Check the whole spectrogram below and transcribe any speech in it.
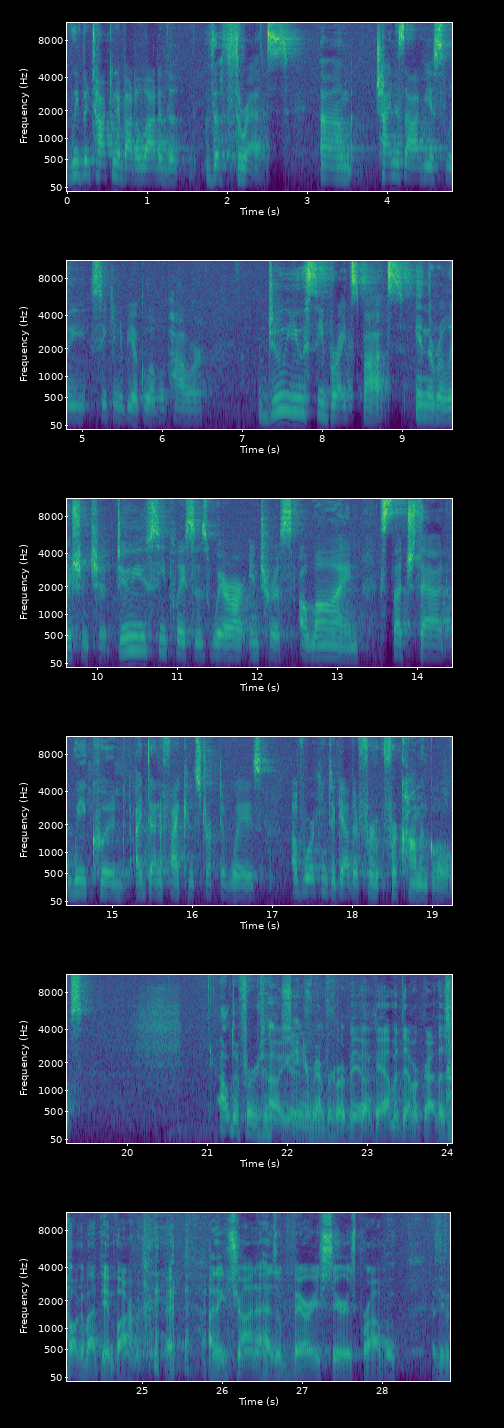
we've been talking about a lot of the, the threats. Um, China's obviously seeking to be a global power. Do you see bright spots in the relationship? Do you see places where our interests align such that we could identify constructive ways of working together for, for common goals? I'll defer to Oh, the you're senior gonna member. refer to me. Okay, I'm a Democrat. Let's talk about the environment. okay? I think China has a very serious problem. Have you,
